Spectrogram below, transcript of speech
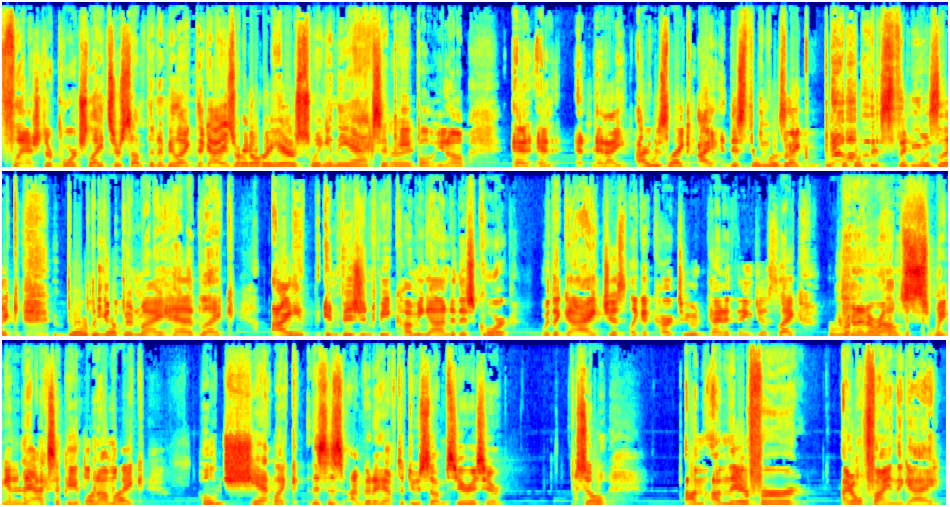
flash their porch lights or something and be like, the guy's right over here swinging the axe at Right. people, you know? And, and, and I, I was like, I, this thing was like, this thing was like building up in my head. Like I envisioned me coming onto this court with a guy just like a cartoon kind of thing, just like running around swinging an axe at people. And I'm like, holy shit, like this is, I'm going to have to do something serious here. So I'm, I'm there for, I don't find the guy.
